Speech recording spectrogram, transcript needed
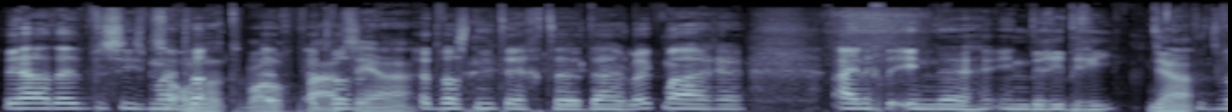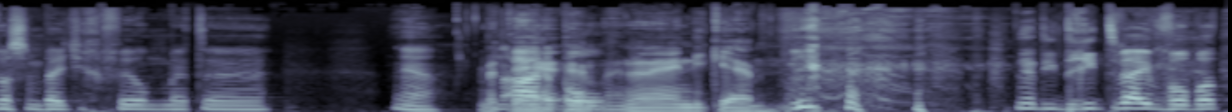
Ja, nee, precies. Maar het, wa- was, ja. het was niet echt eh, duidelijk. Maar eh, eindigde in, eh, in 3-3. Ja, Het was een beetje gefilmd met ja, met een een, aardappel. met een handicap. Ja, die 3-2 bijvoorbeeld.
